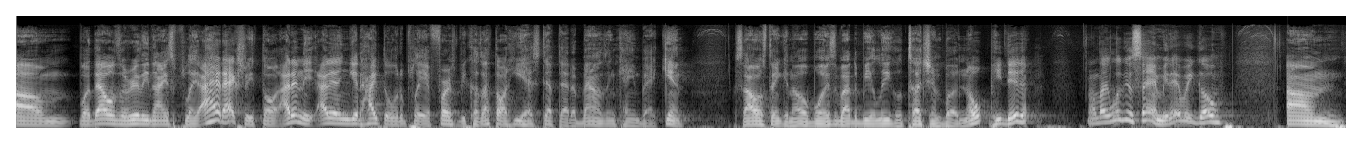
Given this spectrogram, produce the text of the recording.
Um, but that was a really nice play. I had actually thought I didn't I didn't get hyped over the play at first because I thought he had stepped out of bounds and came back in. So I was thinking, oh boy, it's about to be a illegal touching, but nope, he didn't. I'm like, look at Sammy, there we go. Um,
